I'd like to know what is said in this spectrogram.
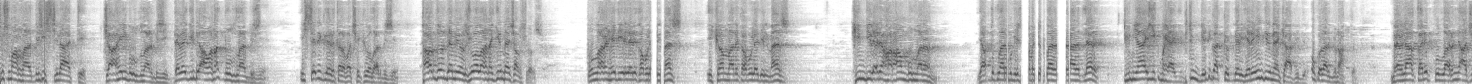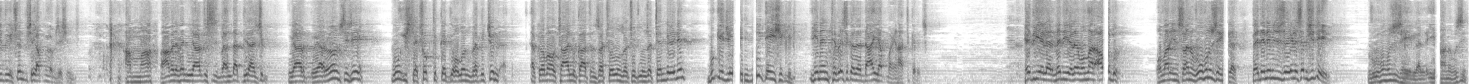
Düşmanlar bizi istila etti. Cahil buldular bizi. Deve gibi avanak buldular bizi. İstedikleri tarafa çekiyorlar bizi. Tardır demiyoruz, yuvalarına girmeye çalışıyoruz. Bunların hediyeleri kabul edilmez. ikramları kabul edilmez. Hindileri haram bunların. Yaptıkları bu gece yapacaklar ziyaretler dünyayı yıkmaya, bütün yedi kat gökleri yere indirmeye kafidir. O kadar günahtır. Mevla garip kullarını acıdığı için bir şey yapmıyor bize şimdi. Ama Ahmet Efendi uyardı siz, ben de birazcık uyar, uyarıyorum sizi. Bu işte çok dikkatli olun ve bütün akraba taallukatınıza, çoluğunuza, çocuğunuza tembih edin. Bu gece bir değişiklik. Yine tepesi kadar dahi yapmayın dikkat edin. Hediyeler, mediyeler onlar avdır. Onlar insanın ruhunu zehirler. Bedenimizi zehirlese bir şey değil. Ruhumuzu zehirlerler, imanımızı.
